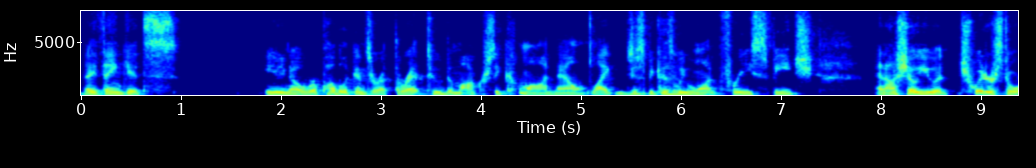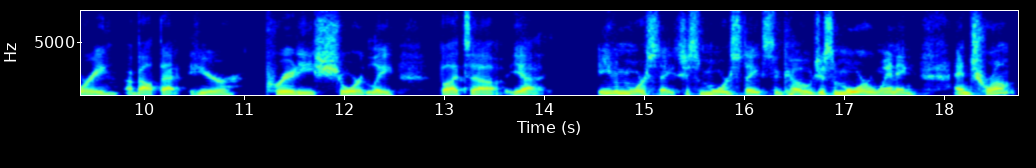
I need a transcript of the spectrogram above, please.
they think it's you know Republicans are a threat to democracy. Come on now, like just because we want free speech, and I'll show you a Twitter story about that here pretty shortly. But uh, yeah, even more states, just more states to go, just more winning. And Trump,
